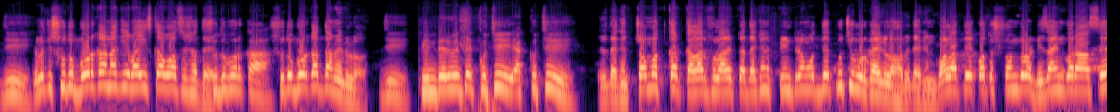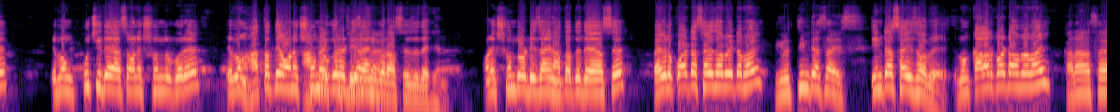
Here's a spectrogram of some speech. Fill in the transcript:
জি। এগুলো কি শুধু বোরকা নাকি ভাই স্কাব আছে সাথে? শুধু বোরকা। শুধু বোরকার দাম এগুলো? জি। প্রিন্টের মধ্যে কুচি এক কুচি। দেখেন চমৎকার কালারফুল আরেকটা দেখেন প্রিন্টের মধ্যে কুচি বোরকা এগুলো হবে দেখেন। গলাতে কত সুন্দর ডিজাইন করা আছে এবং কুচি দেয়া আছে অনেক সুন্দর করে এবং হাতাতে অনেক সুন্দর করে ডিজাইন করা আছে যে দেখেন। অনেক সুন্দর ডিজাইন হাতাতে দেয়া আছে। এগুলো কয়টা সাইজ হবে এটা ভাই? এগুলো তিনটা সাইজ তিনটা সাইজ হবে। এবং কালার কয়টা হবে ভাই? কালার আছে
